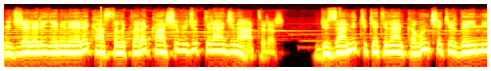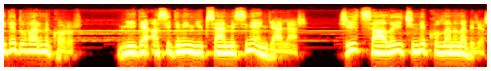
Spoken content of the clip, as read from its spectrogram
Hücreleri yenileyerek hastalıklara karşı vücut direncini artırır. Düzenli tüketilen kavun çekirdeği mide duvarını korur. Mide asidinin yükselmesini engeller. Cilt sağlığı için de kullanılabilir.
